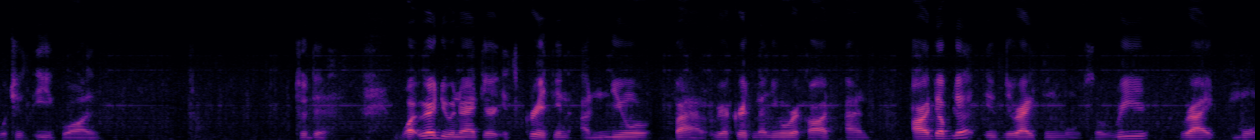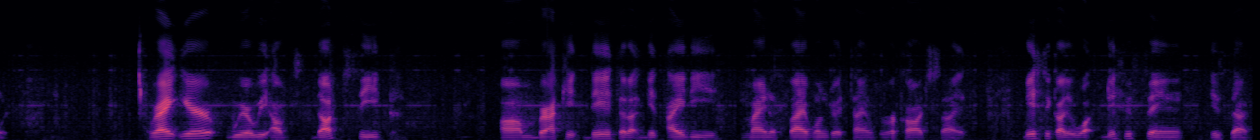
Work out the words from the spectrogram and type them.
which is equal to this. What we're doing right here is creating a new file. We're creating a new record and RW is the writing mode. So rewrite mode. Right here where we have dot seek um, bracket data that get ID minus 500 times record size. Basically what this is saying is that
